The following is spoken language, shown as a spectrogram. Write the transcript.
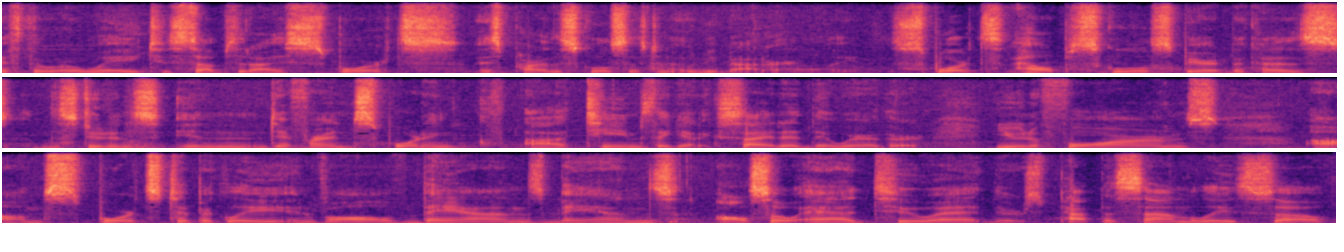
if there were a way to subsidize sports as part of the school system it would be better. Sports help school spirit because the students in different sporting uh, teams they get excited, they wear their uniforms. Um, sports typically involve bands. Bands also add to it. There's pep assemblies. So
